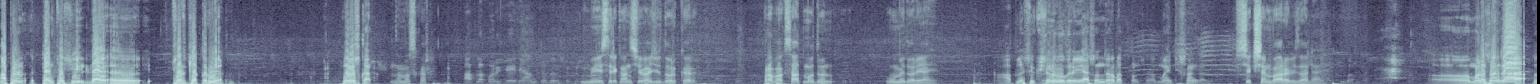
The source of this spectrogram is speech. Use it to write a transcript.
आपण त्यांच्याशी डाय चर्चा करूयात. नमस्कार. नमस्कार. आपला परिचय द्या आमच्या दर्शक मी श्रीकांत शिवाजी दोरकर प्रभाग सातमधून उमेदवारी आहे. आपलं शिक्षण वगैरे या संदर्भात पण माहिती सांगाल. शिक्षण बारावी झाले आहे. अ, मला सांगा अ,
